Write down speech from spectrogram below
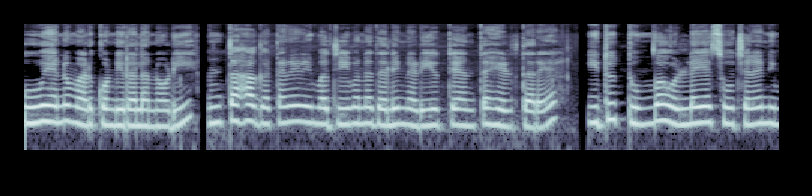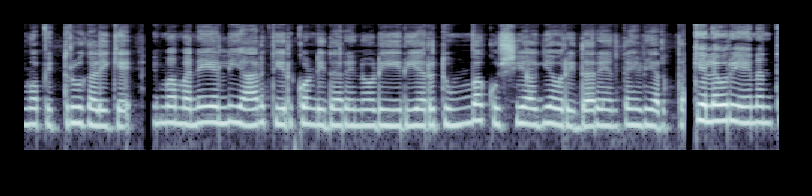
ಊಹೆನು ಮಾಡ್ಕೊಂಡಿರಲ್ಲ ನೋಡಿ. ಅಂತಹ ಘಟನೆ ನಿಮ್ಮ ಜೀವನದಲ್ಲಿ ನಡೆಯುತ್ತೆ ಅಂತ ಹೇಳ್ತಾರೆ. ಇದು ತುಂಬಾ ಒಳ್ಳೆಯ ಸೂಚನೆ ನಿಮ್ಮ ಪಿತೃಗಳಿಗೆ. ನಿಮ್ಮ ಮನೆಯಲ್ಲಿ ಯಾರು ತೀರ್ಕೊಂಡಿದ್ದಾರೆ ನೋಡಿ, ಹಿರಿಯರು ತುಂಬಾ ಖುಷಿಯಾಗಿ ಅವರಿದ್ದಾರೆ ಅಂತ ಹೇಳಿ ಅರ್ಥ ಕೆಲವರು ಏನಂತ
